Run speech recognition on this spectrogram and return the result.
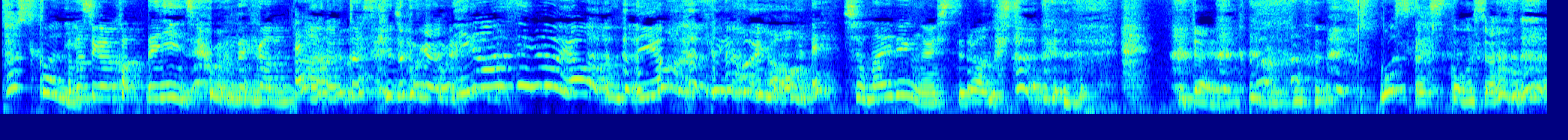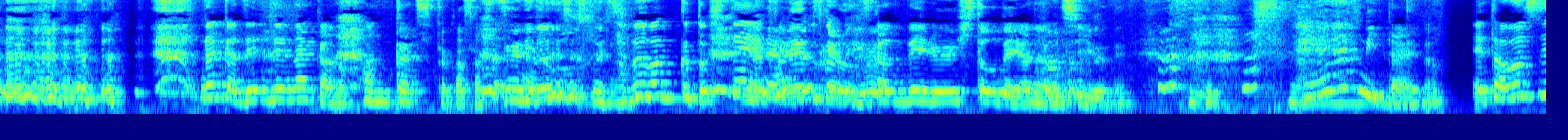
確かに。私が勝手に。自分で買った確かに。確かに。匂わせようよ匂わせようよえ社内恋愛してるあの人ってみたいな。もしか既婚者なんか全然なんかあのハンカチとかさ普通に サブバッグとして紙袋を使っている人でやってほしいよね。えー、みたいな。え楽しい。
